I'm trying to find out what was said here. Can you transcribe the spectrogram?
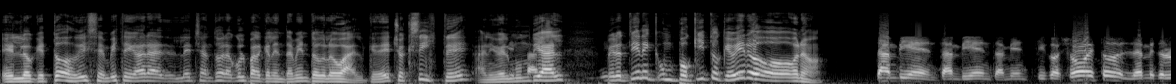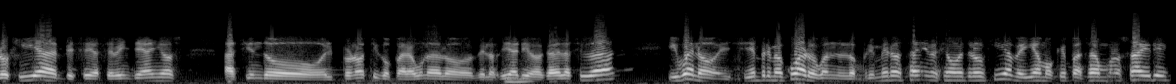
eh, lo que todos dicen, viste que ahora le echan toda la culpa al calentamiento global, que de hecho existe a nivel Exacto. mundial, pero tiene un poquito que ver o, o no. También, también, también, chicos. Yo esto, la meteorología, empecé hace 20 años haciendo el pronóstico para uno de los, de los diarios acá de la ciudad. Y bueno, siempre me acuerdo cuando en los primeros años hacíamos meteorología, veíamos qué pasaba en Buenos Aires,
